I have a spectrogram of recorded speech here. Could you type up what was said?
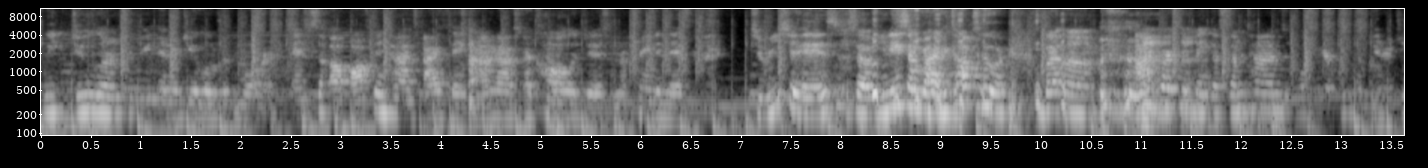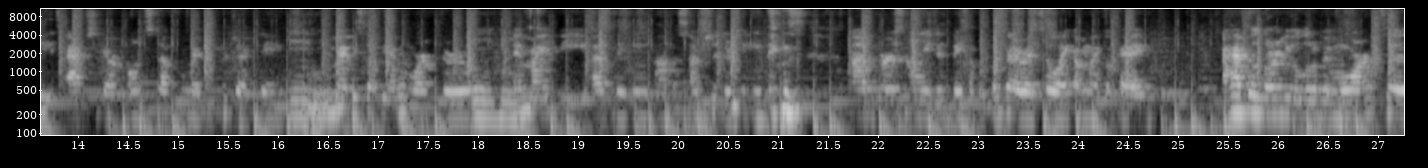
We do learn to read energy a little bit more. And so uh, oftentimes I think, I'm not a psychologist, I'm not trained in this. Jericia is, so you need somebody to talk to her. But um, I personally think that sometimes when we are picking up energy, it's actually our own stuff we might be projecting. It might be stuff we haven't worked through. It might be us making um, assumptions or taking things um, personally just based off a book that I read. So like I'm like, okay, I have to learn you a little bit more to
